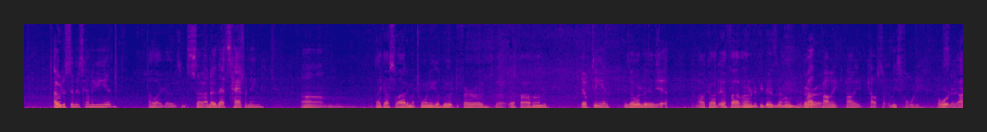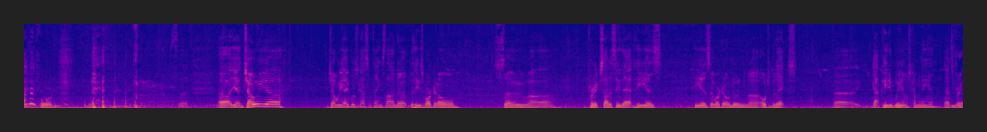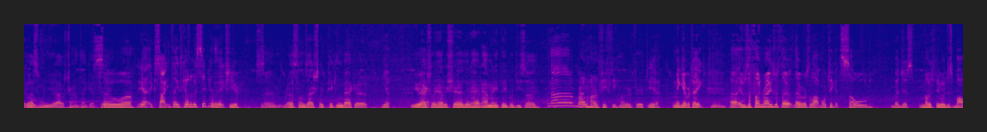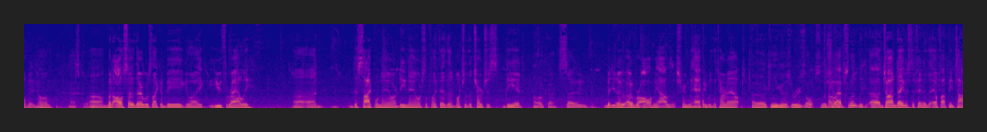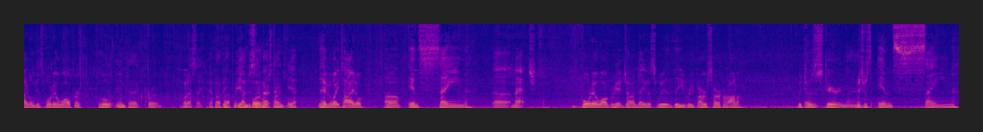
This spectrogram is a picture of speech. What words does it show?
Odinson is coming in, I like those. so I know that's happening. Um, I think I slide him a 20, he'll do it to Pharaoh, the F500. F10, Is that what it is? yeah, I'll call it F500 if he does it on Pro- Pharaoh. probably probably costs at least 40. 40. So, I yeah. do 40. So, uh, yeah, Joey, uh, Joey Abel's got some things lined up that he's working on. So, uh, pretty excited to see that. He is, he is uh, working on doing uh, Ultimate X. Uh, got Petey Williams coming in. That's yeah, pretty cool. That's one you I was trying to think of. too. so, uh, yeah, exciting things coming to Mississippi in the next year. So So, wrestling's actually picking back up. yep. You actually had a show that had how many people did you say? Uh, around 150. 150. Yeah, I mean, give or take. Yeah. Uh, it was a fundraiser. so there was a lot more tickets sold, but just most people just bought it. Come. That's cool. Um, but also there was like a big like youth rally, uh, uh, disciple now or D now or something like that that a bunch of the churches did. oh, okay. So, but you know overall, I mean, I was extremely happy with the turnout. Uh, can you give us the results of the show? Oh, absolutely. Uh, John Davis defended the FIP title against Vordell Walker. Full Impact Pro. What I say? FIP, I'm just saying stands for. Yeah, the heavyweight title. Um, insane uh, match. Vordell Walker hit John Davis with the reverse Hurricanrana, which was was scary, man. which was insane.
